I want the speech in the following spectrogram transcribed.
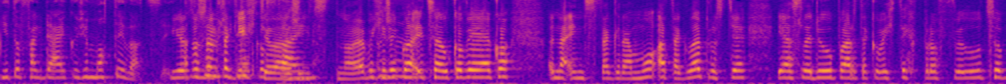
mě to fakt dá jakože motivaci. Jo, to, to jsem taky jako chtěla fajn. říct, no, já bych mm-hmm. řekla i celkově jako na Instagramu a takhle, prostě já sleduju pár takových těch profilů, co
